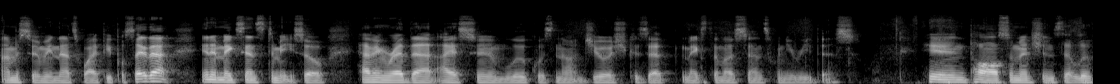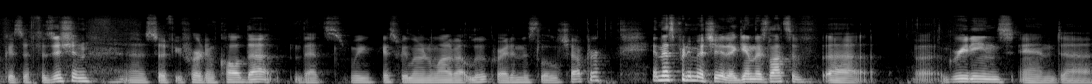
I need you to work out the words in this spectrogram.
I'm assuming that's why people say that, and it makes sense to me. So having read that, I assume Luke was not Jewish because that makes the most sense when you read this. And Paul also mentions that Luke is a physician. Uh, so if you've heard him called that, that's we guess we learn a lot about Luke right in this little chapter, and that's pretty much it. Again, there's lots of. Uh, uh, greetings and uh,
